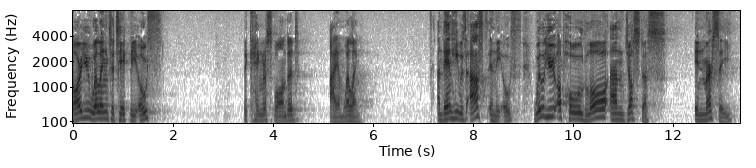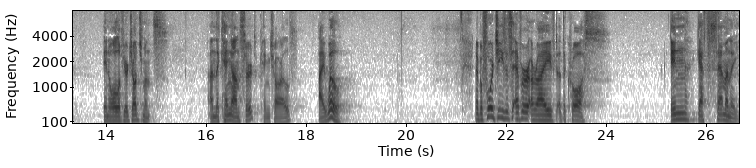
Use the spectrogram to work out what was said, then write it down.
Are you willing to take the oath? The king responded, I am willing. And then he was asked in the oath, Will you uphold law and justice in mercy in all of your judgments? And the king answered, King Charles, I will. Now, before Jesus ever arrived at the cross, in Gethsemane,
